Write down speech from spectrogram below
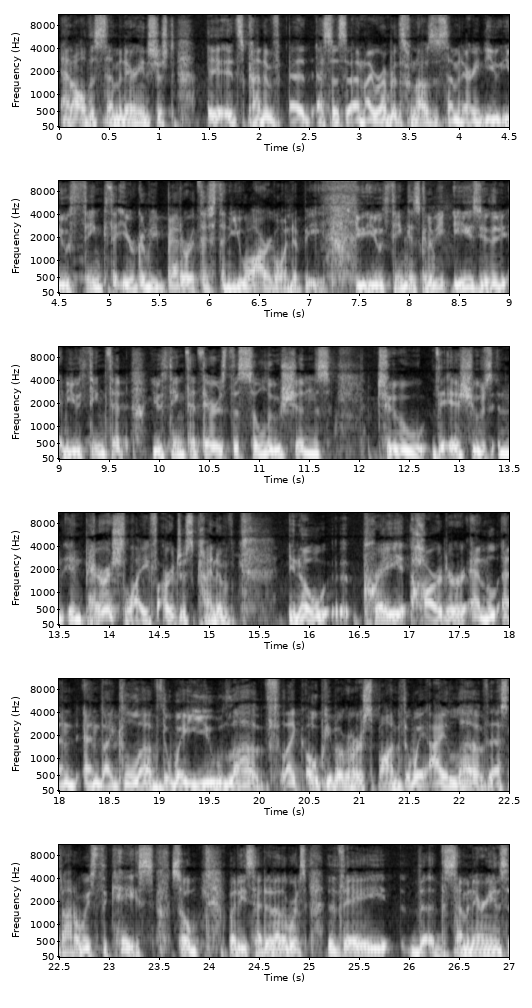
and all the seminarians just it's kind of essence. And I remember this when when I was a seminarian, you, you think that you're going to be better at this than you are going to be. You, you think it's going to be easier, and you think that you think that there's the solutions to the issues in, in parish life are just kind of you know pray harder and and and like love the way you love. Like oh people are going to respond to the way i love. That's not always the case. So but he said in other words they the, the seminarians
